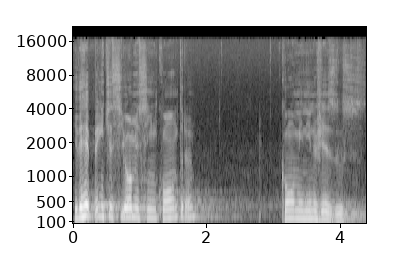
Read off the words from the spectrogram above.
E de repente esse homem se encontra com o menino Jesus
